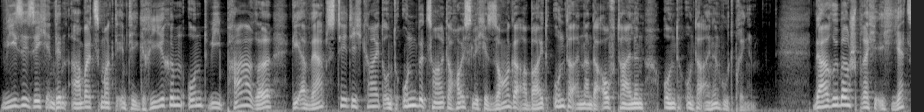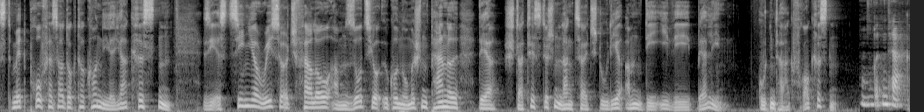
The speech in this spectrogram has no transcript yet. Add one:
wie sie sich in den Arbeitsmarkt integrieren und wie Paare die Erwerbstätigkeit und unbezahlte häusliche Sorgearbeit untereinander aufteilen und unter einen Hut bringen. Darüber spreche ich jetzt mit Professor Dr. Cornelia Christen. Sie ist Senior Research Fellow am sozioökonomischen Panel der Statistischen Langzeitstudie am DIW Berlin. Guten Tag, Frau Christen. Guten Tag.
